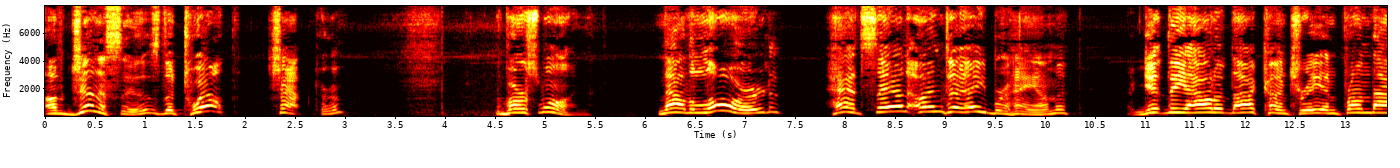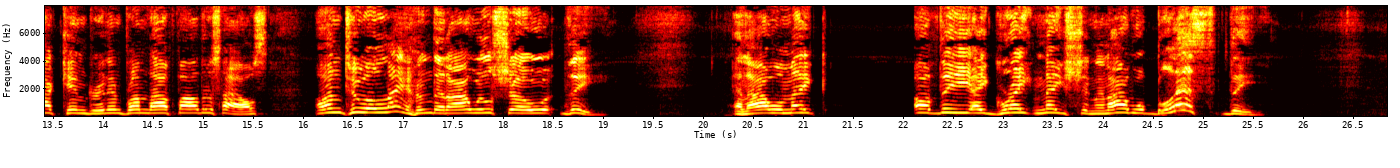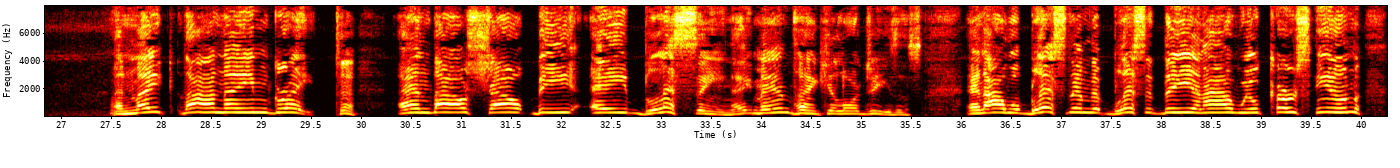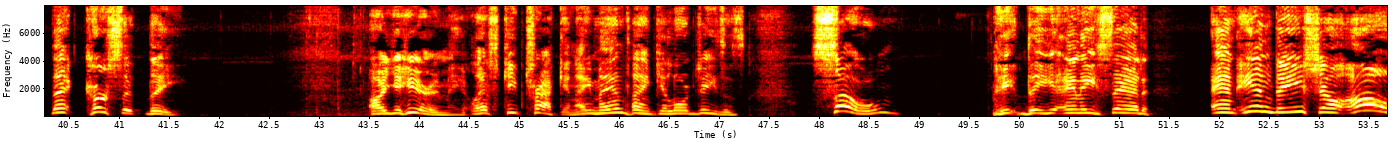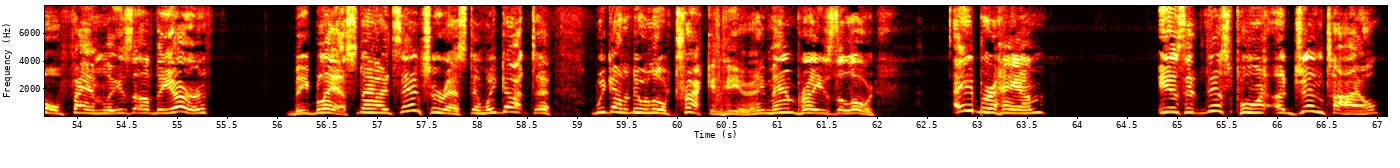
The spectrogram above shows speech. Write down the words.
of Genesis, the 12th chapter, verse 1. Now the Lord had said unto Abraham, Get thee out of thy country and from thy kindred and from thy father's house unto a land that I will show thee. And I will make of thee a great nation, and I will bless thee and make thy name great and thou shalt be a blessing. Amen. Thank you, Lord Jesus. And I will bless them that blesseth thee, and I will curse him that curseth thee. Are you hearing me? Let's keep tracking. Amen. Thank you, Lord Jesus. So, he, the, and he said, and in thee shall all families of the earth be blessed. Now it's interesting. We got to, we got to do a little tracking here. Amen. Praise the Lord. Abraham is at this point a Gentile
